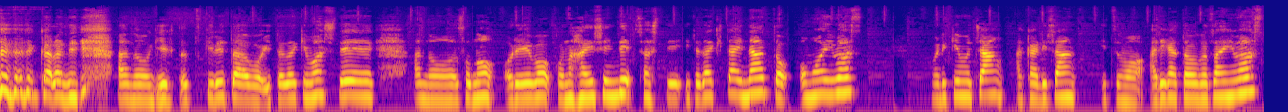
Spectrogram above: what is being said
からね、あの、ギフト付きレターをいただきまして、あの、そのお礼をこの配信でさせていただきたいなと思います。森キムちゃん、あかりさん、いつもありがとうございます。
